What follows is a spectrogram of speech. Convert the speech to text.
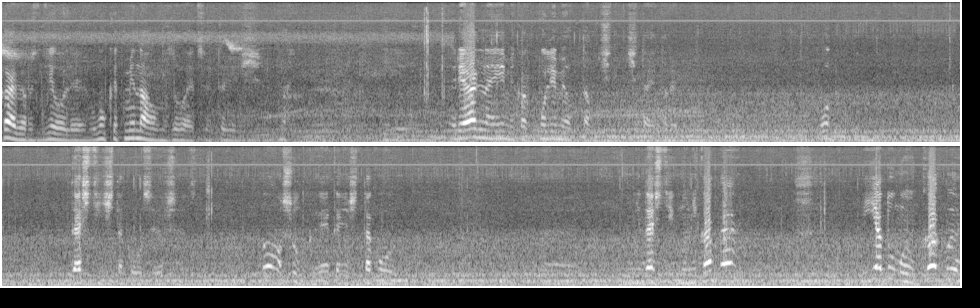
кавер сделали, Look at Me Now называется эта вещь. И реально имя как пулемет там читает рэп. Вот достичь такого совершенства. Но шутка, я, конечно, такого э, не достигну никогда. И я думаю, как бы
